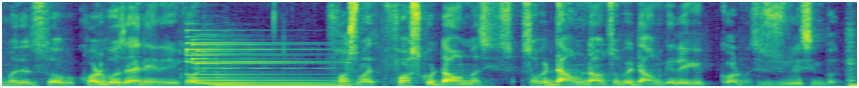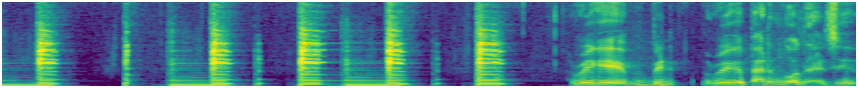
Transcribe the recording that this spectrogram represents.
मैले जस्तो अब कड बजाएँ नि होइन यो कड फर्स्टमा फर्स्टको डाउनमा चाहिँ सबै डाउन डाउन सबै डाउन रेगे कडमा चाहिँ really simple reggae beat reggae pattern गर्दाखेरि चाहिँ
